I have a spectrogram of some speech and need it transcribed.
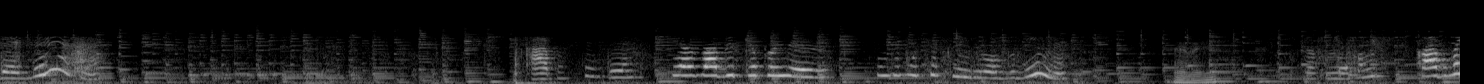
Gördünüz mü? Karpuz çizdim. Biraz daha büyük yapabiliriz. Çünkü bu çok oldu değil mi? Evet. Şurasını yapalım. Karpuza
